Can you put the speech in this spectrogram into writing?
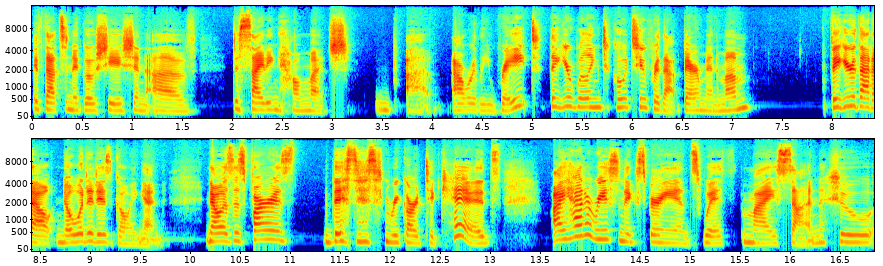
if that's a negotiation of deciding how much uh, hourly rate that you're willing to go to for that bare minimum. Figure that out, know what it is going in. Now, as, as far as this is in regard to kids, I had a recent experience with my son who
